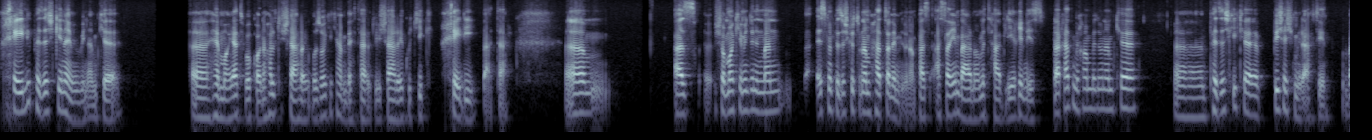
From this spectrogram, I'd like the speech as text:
خیلی پزشکی نمی‌بینم که حمایت بکنه. حالا تو شهرهای بزرگ کم بهتر توی شهرهای کوچیک خیلی بدتر. از شما که می‌دونید من اسم پزشکتونم حتی نمی‌دونم. پس اصلا این برنامه تبلیغی نیست. فقط می‌خوام بدونم که پزشکی که پیشش می‌رفتین و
